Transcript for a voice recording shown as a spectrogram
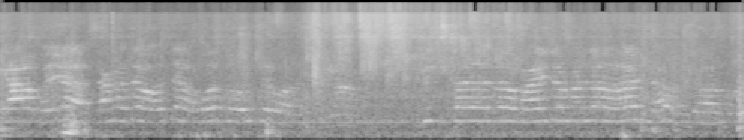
या बया, सांगायचं होतं, होतं, होतं, होतं. विठ्ठलाचं मायचं मला आलं, आलं,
